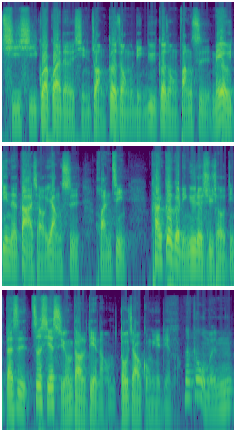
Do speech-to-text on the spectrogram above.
奇奇怪怪的形状，各种领域、各种方式，没有一定的大小、样式、环境，看各个领域的需求定。但是这些使用到的电脑都叫工业电脑。那跟我们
